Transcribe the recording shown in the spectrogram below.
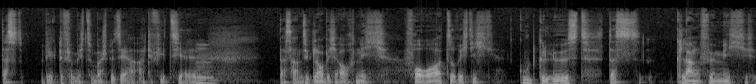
Das wirkte für mich zum Beispiel sehr artifiziell. Mhm. Das haben sie, glaube ich, auch nicht vor Ort so richtig gut gelöst. Das klang für mich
